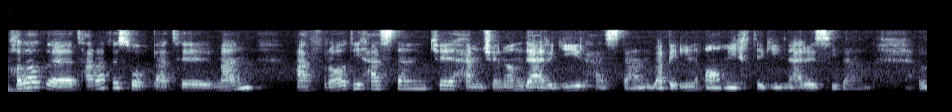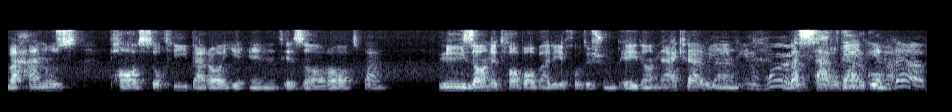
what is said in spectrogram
حالا طرف صحبت من افرادی هستند که همچنان درگیر هستند و به این آمیختگی نرسیدند و هنوز پاسخی برای انتظارات و میزان تاباوری خودشون پیدا نکردن و سردرگومند.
